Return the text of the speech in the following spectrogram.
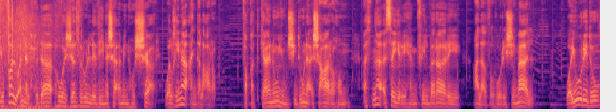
يقال أن الحداء هو الجذر الذي نشأ منه الشعر والغناء عند العرب فقد كانوا ينشدون أشعارهم أثناء سيرهم في البراري على ظهور الجمال. ويورد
